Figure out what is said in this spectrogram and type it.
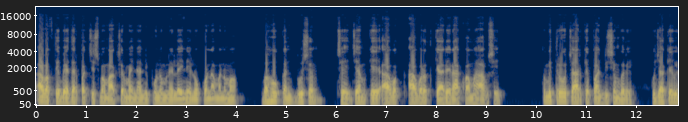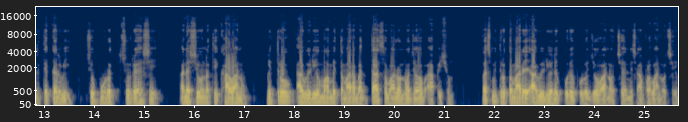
આ વખતે બે હજાર પચીસમાં માક્ષર મહિનાની પૂનમને લઈને લોકોના મનમાં બહુ કન્ફ્યુઝન છે, જેમ કે આ વખત આ વ્રત ક્યારે રાખવામાં આવશે? તો મિત્રો, ચાર કે પાંચ ડિસેમ્બરે પૂજા કેવી રીતે કરવી? શું મુહૂર્ત શું રહેશે? અને શું નથી ખાવાનું? મિત્રો, આ વિડીયોમાં અમે તમારા બધા સવાલોનો જવાબ આપીશું. બસ મિત્રો, તમારે આ વિડીયોને પૂરેપૂરો જોવાનો છે અને સાંભળવાનો છે.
